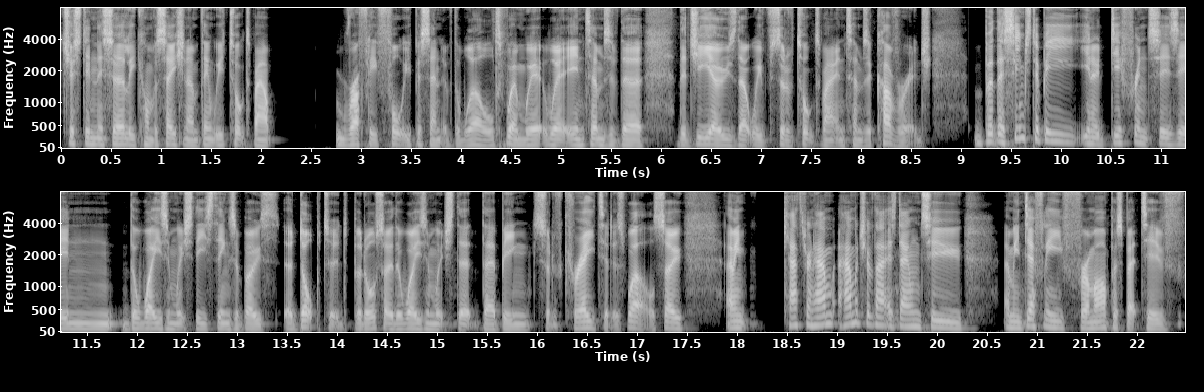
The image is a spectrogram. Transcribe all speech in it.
just in this early conversation, I think we talked about roughly 40% of the world when we're, we're in terms of the the geos that we've sort of talked about in terms of coverage but there seems to be you know differences in the ways in which these things are both adopted but also the ways in which that they're being sort of created as well so i mean catherine how, how much of that is down to I mean, definitely from our perspective,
